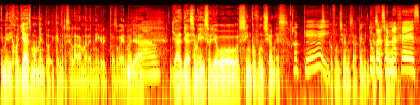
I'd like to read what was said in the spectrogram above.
Y me dijo, ya es momento de que entres a la Dama de Negro. Y pues bueno, ya, ya, ya se me hizo. Llevo cinco funciones. Ok. Cinco funciones apenas. ¿Tu personaje es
